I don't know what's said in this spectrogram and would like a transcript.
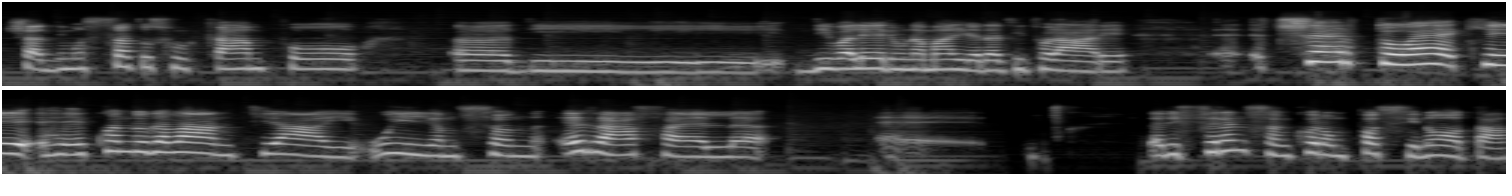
cioè, ha dimostrato sul campo eh, di, di, valere una maglia da titolare. Eh, certo è che eh, quando davanti hai Williamson e Rafael eh, la differenza ancora un po' si nota,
